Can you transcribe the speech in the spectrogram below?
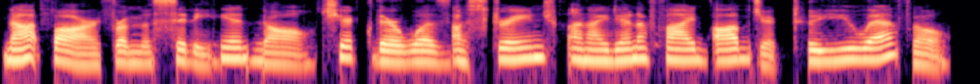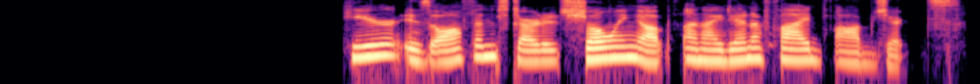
Not far from the city in Nalchik there was a strange unidentified object a UFO. Here is often started showing up unidentified objects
